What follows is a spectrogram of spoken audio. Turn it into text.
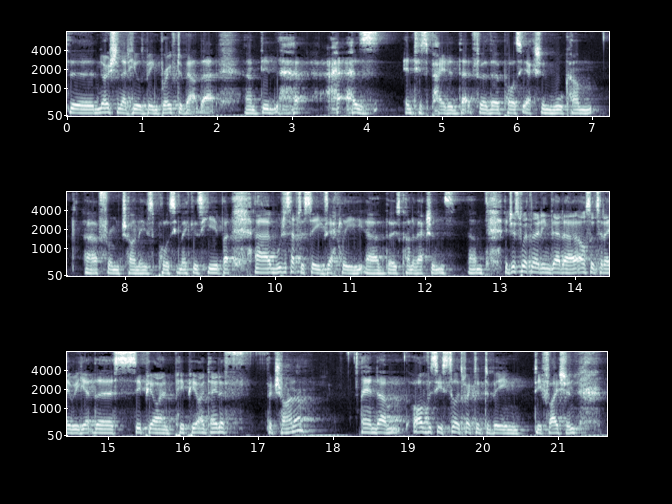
the notion that he was being briefed about that um, did ha- has anticipated that further policy action will come uh, from Chinese policymakers here, but uh, we'll just have to see exactly uh, those kind of actions. Um, it's just worth noting that uh, also today we get the CPI and PPI data f- for China. And um, obviously, still expected to be in deflation.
